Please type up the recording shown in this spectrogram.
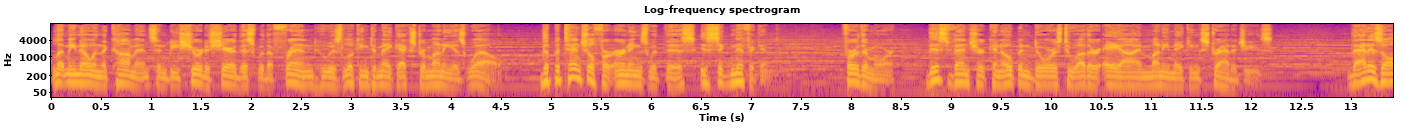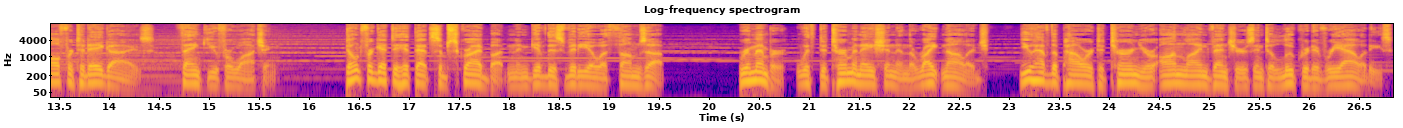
Let me know in the comments and be sure to share this with a friend who is looking to make extra money as well. The potential for earnings with this is significant. Furthermore, this venture can open doors to other AI money-making strategies. That is all for today, guys. Thank you for watching. Don't forget to hit that subscribe button and give this video a thumbs up. Remember, with determination and the right knowledge, you have the power to turn your online ventures into lucrative realities.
